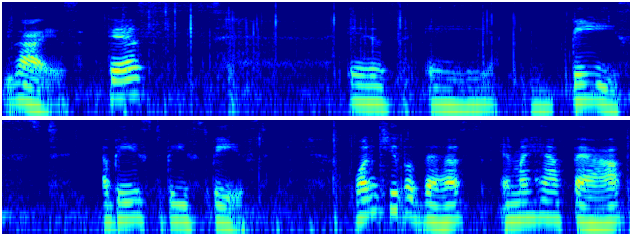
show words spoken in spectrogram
You guys, this is a beast. A beast, beast, beast. One cube of this in my half bath.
